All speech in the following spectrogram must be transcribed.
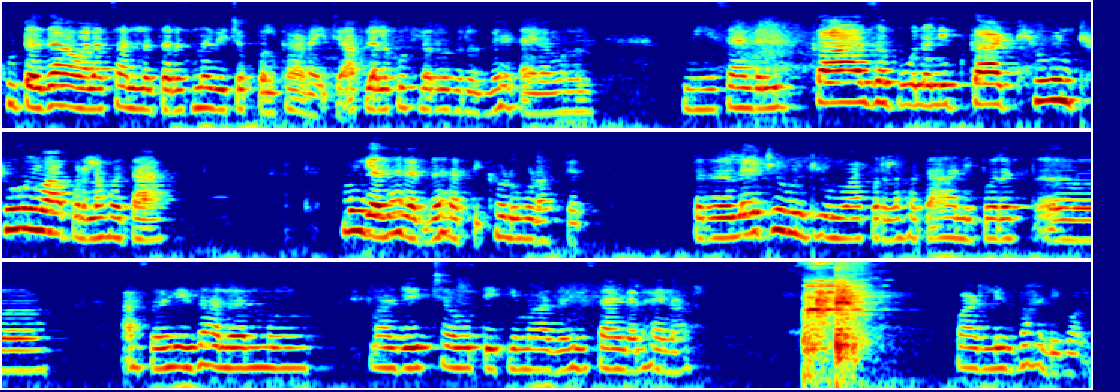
कुठं गावाला चाललं तरच नवी चप्पल काढायची. आपल्याला कुठलं रोज रोज भेटायला म्हणून. मी ही सँडल इतका जपून आणि इतका ठेवून ठेवून वापरला होता. मुंग्या झाल्यात घरात ती खडू हुडाकतात तर लय ठेवून ठेवून वापरला होता आणि परत असं हे झालं आणि मग माझी इच्छा होती की माझं ही सँडल आहे ना पाडलीच भांडी बघा.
